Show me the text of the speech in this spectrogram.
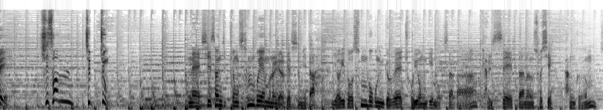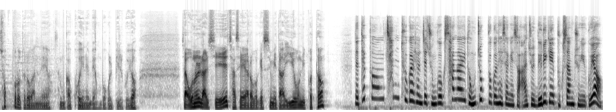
김종배 시선 집중 네, 시선 집중 3부의 문을 열겠습니다. 여의도 순복음교회 조용기 목사가 별세했다는 소식 방금 속보로 들어왔네요. 삼가 고인의 명복을 빌고요. 자, 오늘 날씨 자세히 알아보겠습니다. 이온 리포터. 네, 태풍 찬투가 현재 중국 상하이 동쪽 부근 해상에서 아주 느리게 북상 중이고요.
